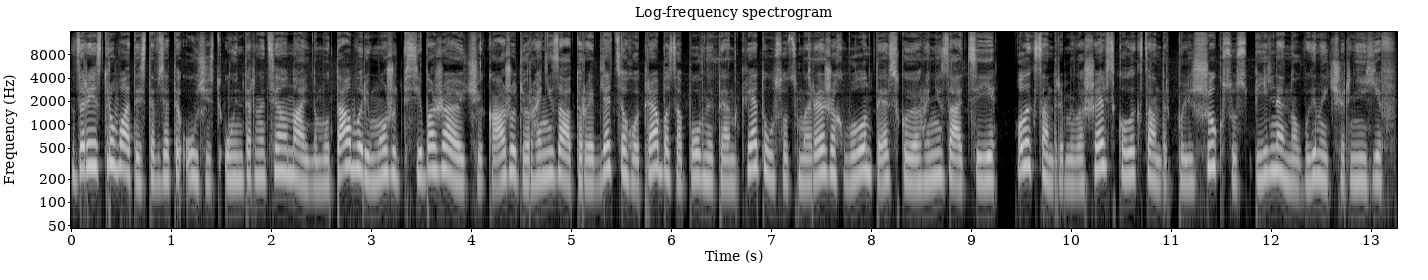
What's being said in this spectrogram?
Зареєструватись та взяти участь у інтернаціональному таборі можуть всі бажаючі, кажуть організатори. Для цього треба заповнити анкету у соцмережах волонтерської організації. Олександра Мілашевська, Олександр Поліщук, Суспільне, Новини Чернігів.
